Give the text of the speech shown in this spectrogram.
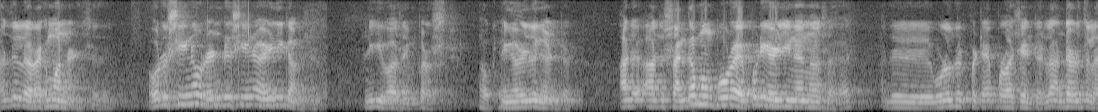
அதில் ரஹ்மான் நடித்தது ஒரு சீனும் ரெண்டு சீனும் எழுதி காமிச்சது. நீ வாஸ் இம்ப்ரெஸ்ட் Okay. நீங்கள் எழுதுங்கன்ட்டு அது அது சங்கமம் பூரா எப்படி எழுதினேன்னா சார் அது உளுந்தூர்பேட்டை பழாச்சின்னு தெரியல அந்த இடத்துல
